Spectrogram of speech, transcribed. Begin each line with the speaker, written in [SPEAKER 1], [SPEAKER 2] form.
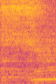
[SPEAKER 1] so.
